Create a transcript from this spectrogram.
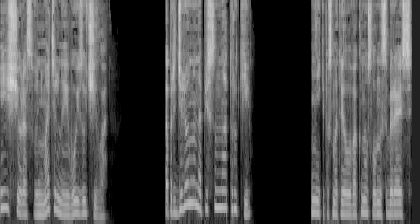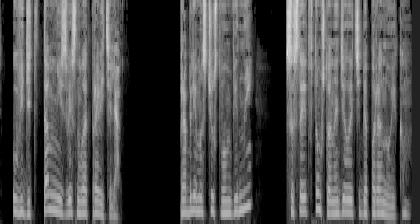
и еще раз внимательно его изучила. Определенно написано от руки. Ники посмотрела в окно, словно собираясь увидеть там неизвестного отправителя. Проблема с чувством вины состоит в том, что она делает тебя параноиком.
